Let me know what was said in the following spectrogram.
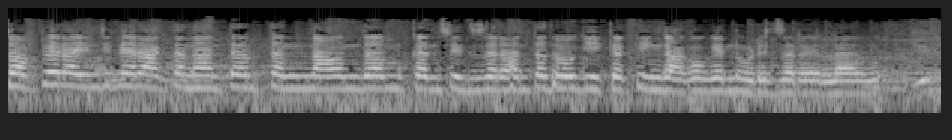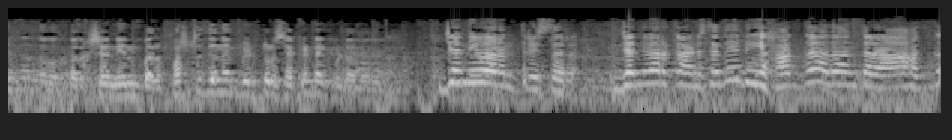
ಸಾಫ್ಟ್ವೇರ್ ಇಂಜಿನಿಯರ್ ಆಗ್ತಾನ ಅಂತ ನಾವೊಂದು ಕನ್ಸಿದ್ವಿ ಸರ್ ಅಂತದ್ ಹೋಗಿ ಈಗ ಹಿಂಗ್ ಆಗೋಗ್ಯದ ನೋಡ್ರಿ ಸರ್ ಎಲ್ಲ. ಪರೀಕ್ಷೆ ನೀನ್ ಫಸ್ಟ್ ದಿನ ಬಿಟ್ಟರು ಸೆಕೆಂಡ್ ಆಗಿ ಬಿಡೋದು ಜನಿವಾರ ಅಂತ್ರಿ ಸರ್. ಜನಿವಾರ ಕಾಣಿಸ್ತದೆ ಇದು ಹಗ್ಗ ಅದ ಅಂತಾರ. ಆ ಹಗ್ಗ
